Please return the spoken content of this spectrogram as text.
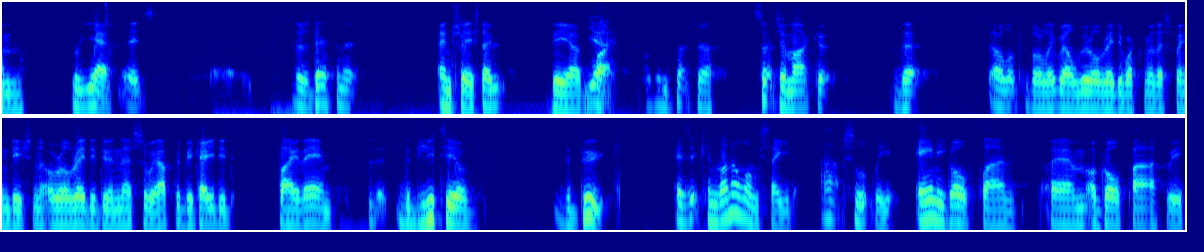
Um, so yeah, it's there's definite interest out there. Yeah. But in such a such a market that a lot of people are like, well, we're already working with this foundation, or we're already doing this, so we have to be guided by them. The, the beauty of the book is it can run alongside absolutely any golf plan um, or golf pathway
